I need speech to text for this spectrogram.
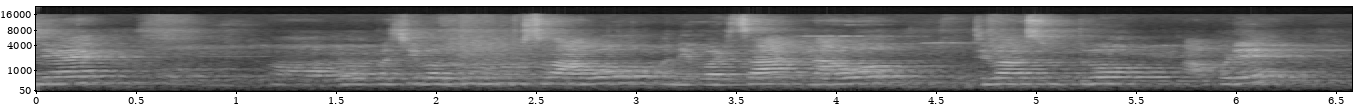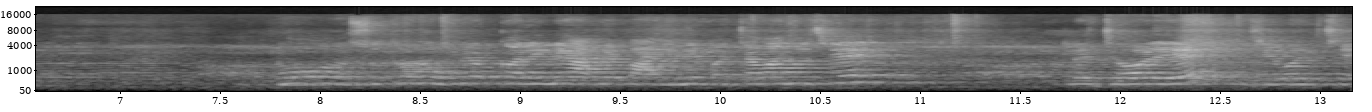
છે. પછી વધુ વૃક્ષ વાવો અને વરસાદ લાવો જેવા સૂત્રો આપણે સૂત્રોનો ઉપયોગ કરીને આપણે પાણીને બચાવવાનું છે. એટલે જળ એ જીવન છે.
